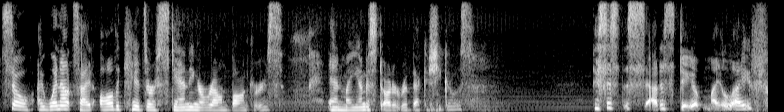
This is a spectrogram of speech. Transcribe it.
So I went outside. All the kids are standing around Bonkers, and my youngest daughter, Rebecca, she goes, "This is the saddest day of my life."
